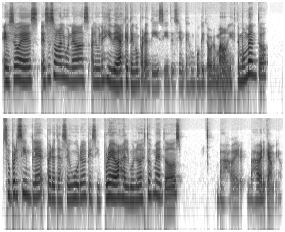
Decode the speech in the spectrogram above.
Eso es, esas son algunas, algunas ideas que tengo para ti si te sientes un poquito abrumado en este momento. Súper simple, pero te aseguro que si pruebas alguno de estos métodos, vas a ver, vas a ver cambio.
